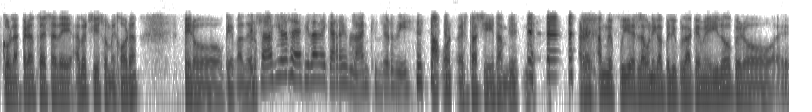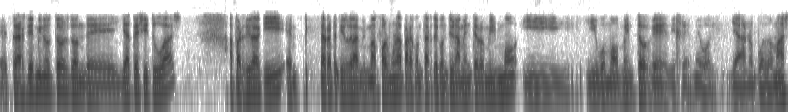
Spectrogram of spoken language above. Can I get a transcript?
con la esperanza esa de a ver si eso mejora, pero que va Pensaba que ibas a decir la de Carré Blanc, Jordi. Ah, bueno, esta sí, también. Carré Blanc me fui, es la única película que me he ido, pero tras 10 minutos donde ya te sitúas a partir de aquí empiezo a repetir de la misma fórmula para contarte continuamente lo mismo y, hubo un momento que dije, me voy, ya no puedo más.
